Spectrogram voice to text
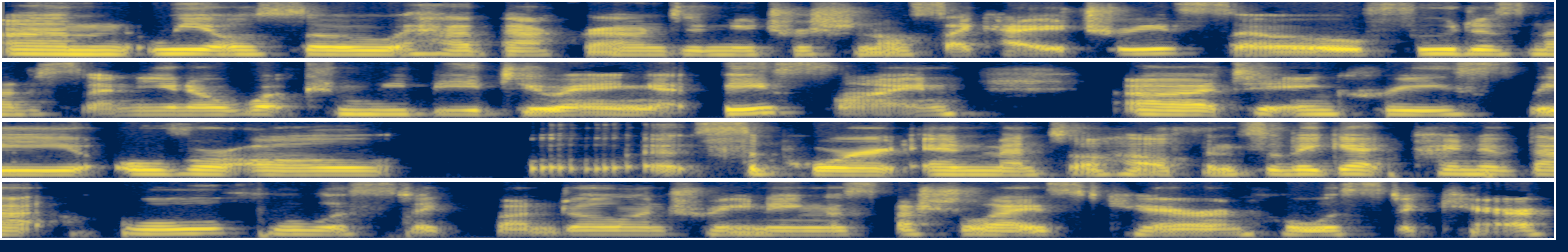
Um, we also have background in nutritional psychiatry. So, food is medicine. You know, what can we be doing at baseline uh, to increase the overall support and mental health. And so they get kind of that whole holistic bundle and training of specialized care and holistic care.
